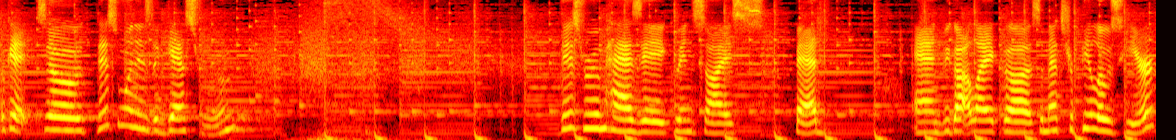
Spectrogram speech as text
Okay, so this one is the guest room. This room has a queen size bed and we got like uh, some extra pillows here.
